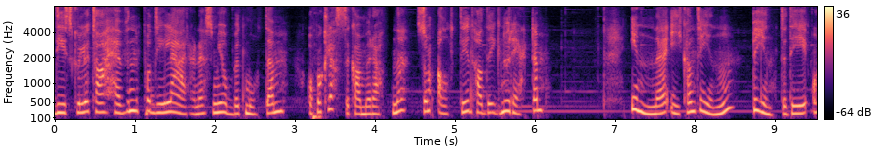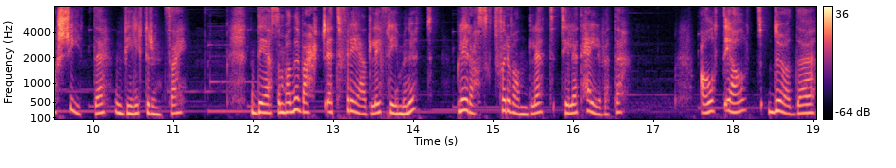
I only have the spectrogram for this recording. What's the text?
De skulle ta hevn på de lærerne som jobbet mot dem, og på klassekameratene som alltid hadde ignorert dem. Inne i kantinen begynte de å skyte vilt rundt seg. Det som hadde vært et fredelig friminutt, ble raskt forvandlet til et helvete. Alt i alt døde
